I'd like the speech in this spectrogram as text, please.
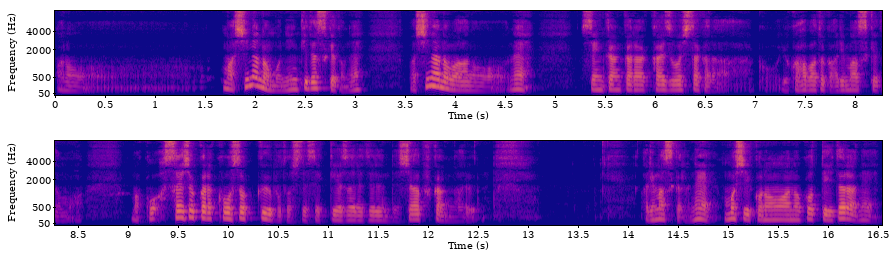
あの、まあ、シナノも人気ですけどね、まあ、シナノはあのね、戦艦から改造したから、こう横幅とかありますけども、まあ、最初から高速空母として設計されてるんで、シャープ感がある、ありますからね、もしこのまま残っていたらね、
